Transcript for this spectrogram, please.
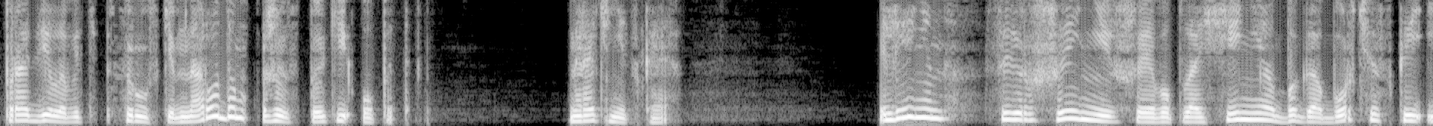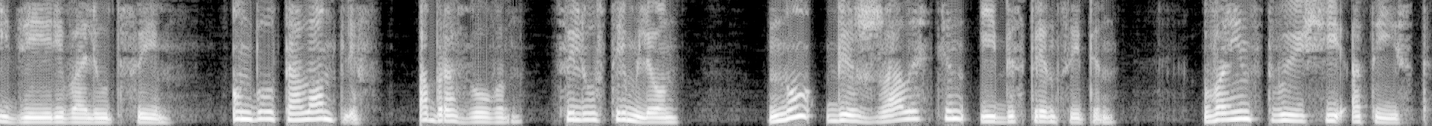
проделывать с русским народом жестокий опыт. Нарочницкая. Ленин совершеннейшее воплощение богоборческой идеи революции. Он был талантлив, образован, целеустремлен, но безжалостен и беспринципен. Воинствующий атеист.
